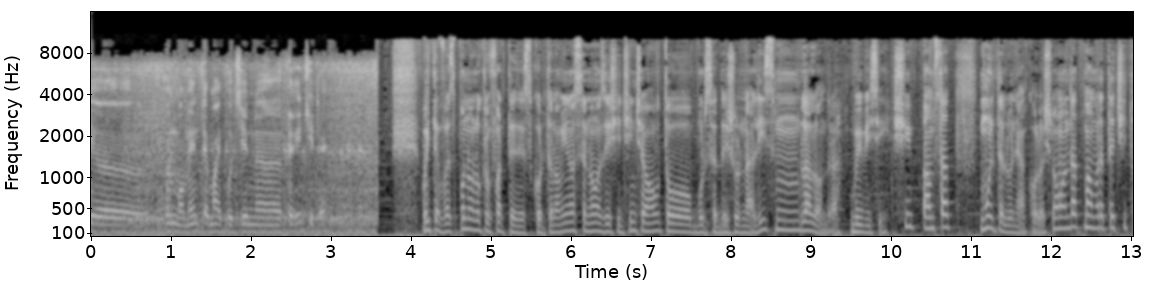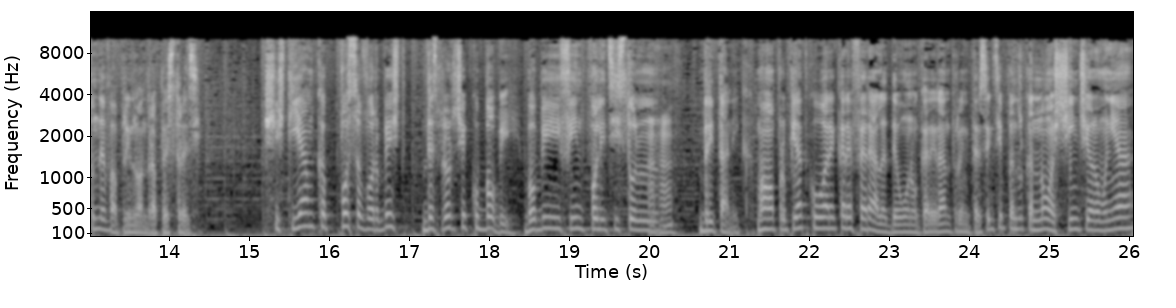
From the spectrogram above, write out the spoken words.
uh, în momente mai puțin uh, fericite. Uite, vă spun un lucru foarte scurt. În 1995 am avut o bursă de jurnalism la Londra, BBC. Și am stat multe luni acolo și la un moment dat m-am rătăcit undeva prin Londra, pe străzi. Și știam că poți să vorbești despre orice cu Bobby. Bobby fiind polițistul uh-huh. britanic. M-am apropiat cu oarecare fereală de unul care era într-o intersecție, pentru că în 95 în România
